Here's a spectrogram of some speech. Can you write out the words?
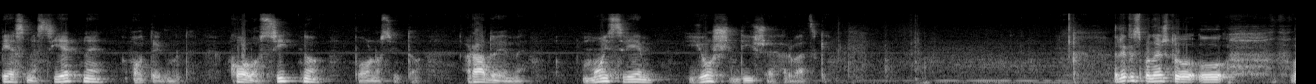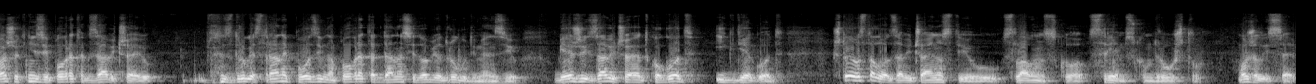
pjesme sjetne, otegnute, kolo sitno, ponosito. Raduje me, moj Srijem još diše Hrvatske. Rekli smo nešto o vašoj knjizi Povratak zavičaju. S druge strane, poziv na povratak danas je dobio drugu dimenziju. Bježi zavičaja tko god i gdje god. Što je ostalo od zavičajnosti u slavonsko-srijemskom društvu? Može li se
